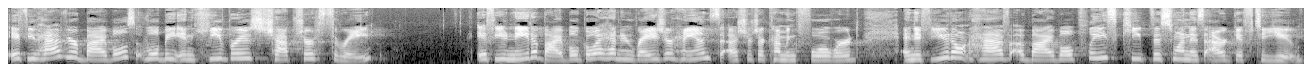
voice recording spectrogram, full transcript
If you have your Bibles, we'll be in Hebrews chapter 3. If you need a Bible, go ahead and raise your hands. The ushers are coming forward. And if you don't have a Bible, please keep this one as our gift to you.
